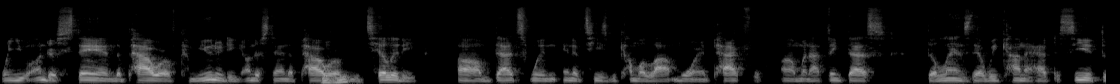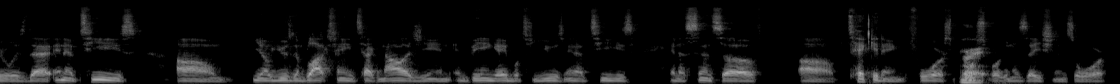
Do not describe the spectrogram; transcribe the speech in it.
when you understand the power of community, understand the power mm-hmm. of utility, um, that's when NFTs become a lot more impactful. Um, and I think that's the lens that we kind of have to see it through is that NFTs, um, you know, using blockchain technology and, and, being able to use NFTs in a sense of um, ticketing for sports right. organizations or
